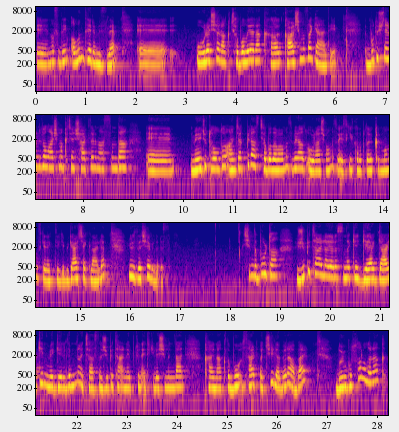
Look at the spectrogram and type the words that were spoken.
e, nasıl diyeyim alın terimizle e, uğraşarak, çabalayarak karşımıza geldiği. Bu düşlerimize ulaşmak için şartların aslında e, mevcut olduğu ancak biraz çabalamamız, biraz uğraşmamız ve eski kalıpları kırmamız gerektiği gibi gerçeklerle yüzleşebiliriz. Şimdi burada Jüpiter ile arasındaki gergin ve gerilimli açı aslında Jüpiter Neptün etkileşiminden kaynaklı bu sert açıyla beraber duygusal olarak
